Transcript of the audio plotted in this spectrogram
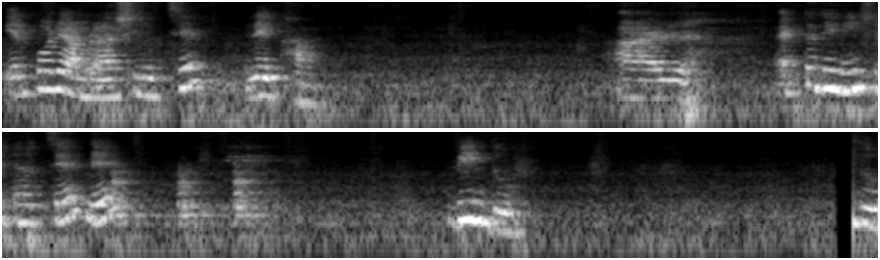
এরপরে আমরা আসি হচ্ছে রেখা। আর একটা জিনিস, সেটা হচ্ছে যে বিন্দু। বিন্দু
